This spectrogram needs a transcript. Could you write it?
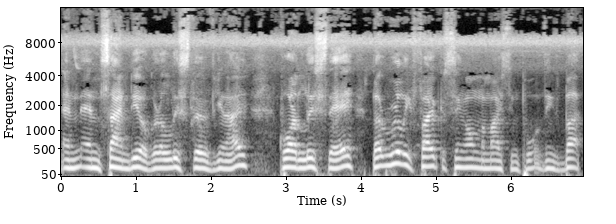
And and same deal, got a list of, you know, quite a list there, but really focusing on the most important things. But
